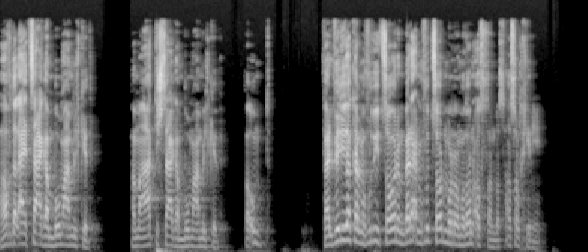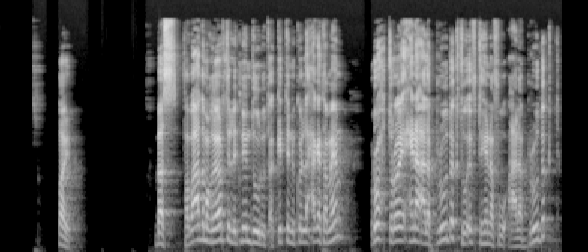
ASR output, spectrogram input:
هفضل قاعد ساعة جنبهم أعمل كده. فما قعدتش ساعة جنبهم أعمل كده. فقمت. فالفيديو ده كان المفروض يتصور امبارح المفروض يتصور من رمضان أصلا بس حصل خير يعني. طيب. بس. فبعد ما غيرت الاثنين دول واتأكدت إن كل حاجة تمام رحت رايح هنا على product وقفت هنا فوق. على product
